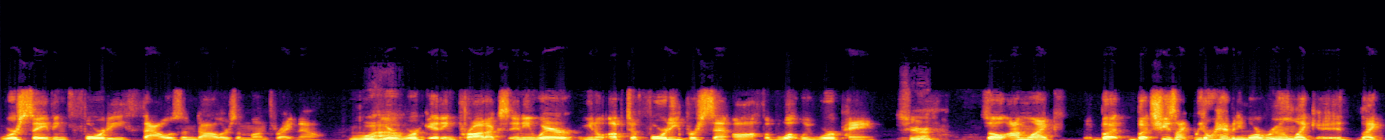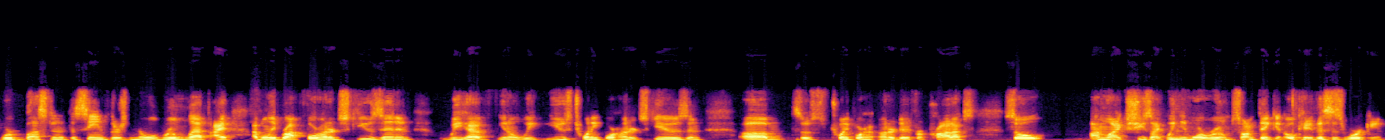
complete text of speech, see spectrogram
we're saving $40,000 a month right now Wow. We're, we're getting products anywhere, you know, up to 40% off of what we were paying. Sure. So I'm like, but but she's like, we don't have any more room. Like it, like we're busting at the seams. There's no room left. I I've only brought 400 SKUs in, and we have you know we use 2,400 SKUs, and um, so it's 2,400 different products. So I'm like, she's like, we need more room. So I'm thinking, okay, this is working.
